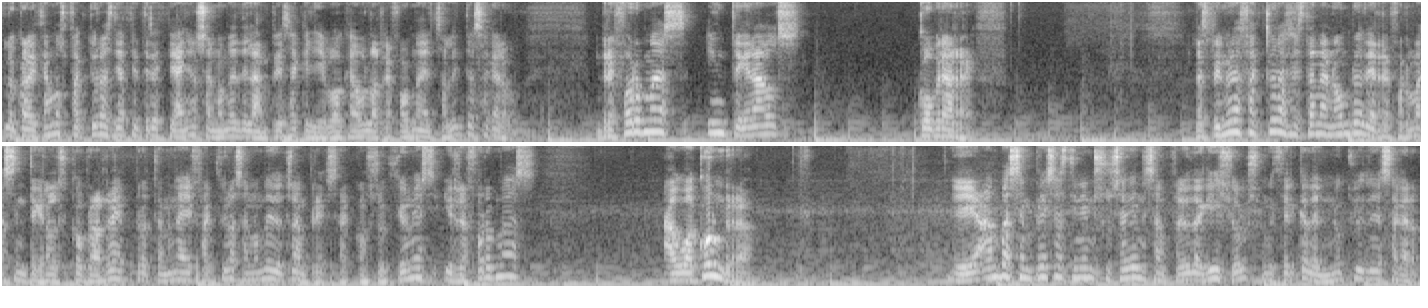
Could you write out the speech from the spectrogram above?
localizamos facturas de hace 13 años a nombre de la empresa que llevó a cabo la reforma del chalet de Sagaró. Reformas Integrals Cobra Ref. Las primeras facturas están a nombre de Reformas Integrals Cobra Ref, pero también hay facturas a nombre de otra empresa, Construcciones y Reformas Aguaconra. Eh, ambas empresas tienen su sede en San Feliu de muy cerca del núcleo de Sagaró.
